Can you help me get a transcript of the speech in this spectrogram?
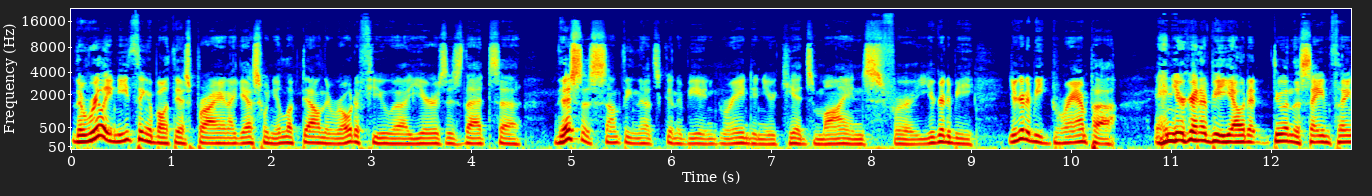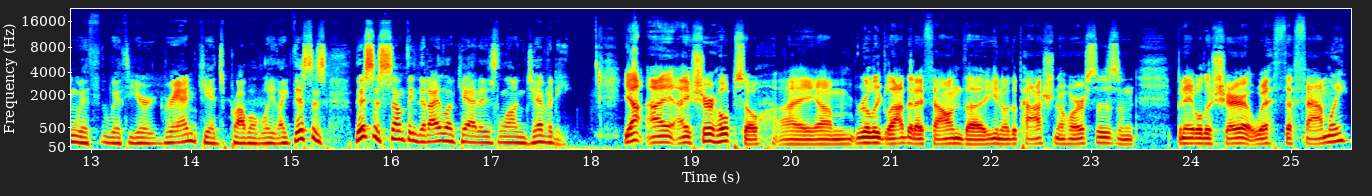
The really neat thing about this, Brian, I guess, when you look down the road a few uh, years, is that uh, this is something that's going to be ingrained in your kids' minds. For you're going to be you're going to be grandpa, and you're going to be out at doing the same thing with with your grandkids, probably. Like this is this is something that I look at as longevity. Yeah, I, I sure hope so. I am really glad that I found the you know the passion of horses and been able to share it with the family.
